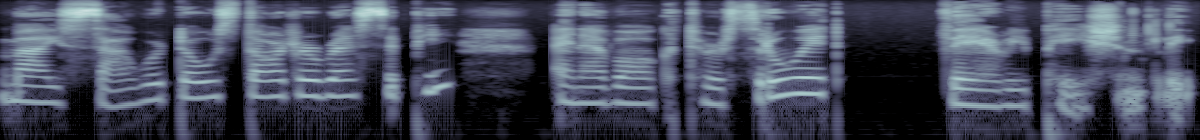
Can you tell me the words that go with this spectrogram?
my sourdough starter recipe, and I walked her through it very patiently.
